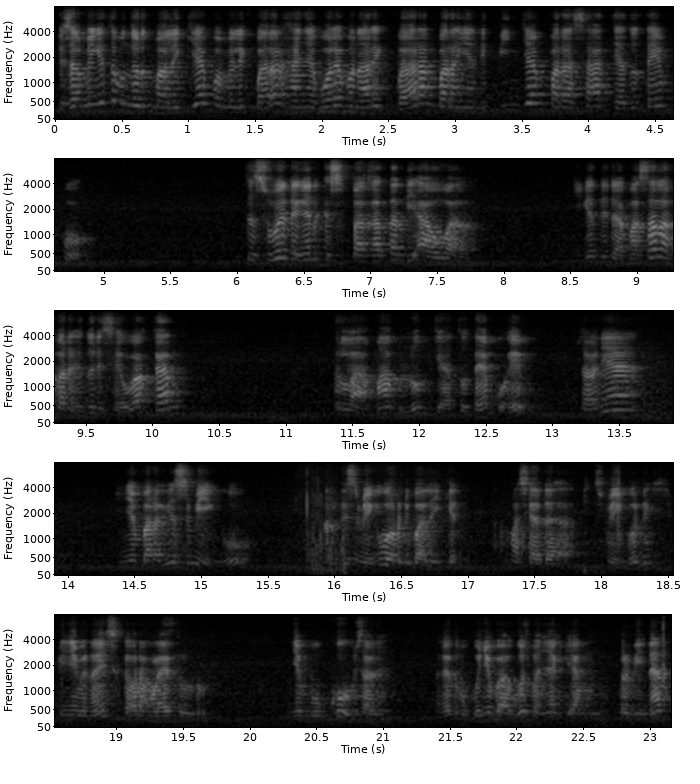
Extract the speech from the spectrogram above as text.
Di samping itu menurut Malikiyah pemilik barang hanya boleh menarik barang-barang yang dipinjam pada saat jatuh tempo sesuai dengan kesepakatan di awal. Jika tidak masalah barang itu disewakan selama belum jatuh tempo. Eh, misalnya pinjam barangnya seminggu, nanti seminggu baru dibalikin. Masih ada seminggu nih, pinjamin aja ke orang lain dulu. Pinjam buku misalnya. Ternyata bukunya bagus, banyak yang berminat.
